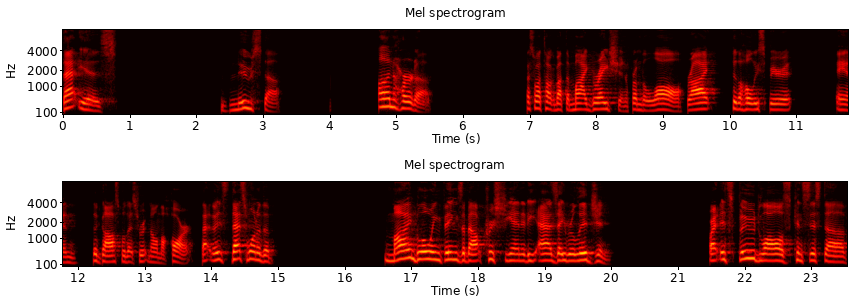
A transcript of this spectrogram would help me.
That is new stuff, unheard of. That's why I talk about the migration from the law, right, to the Holy Spirit and the gospel that's written on the heart. That, that's one of the mind blowing things about Christianity as a religion. Right? Its food laws consist of,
